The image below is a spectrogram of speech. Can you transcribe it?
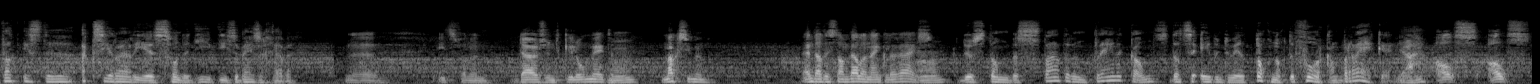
Wat is de actieradius van de jeep die ze bij zich hebben? Uh, iets van een duizend kilometer. Hmm. Maximum. En dat is dan wel een enkele reis. Hmm. Dus dan bestaat er een kleine kans dat ze eventueel toch nog de voorkant bereiken. Ja, als, als.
